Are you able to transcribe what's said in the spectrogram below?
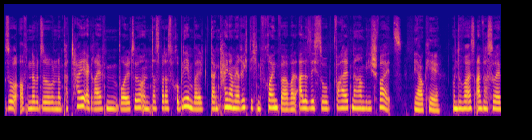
so auf eine, so eine Partei ergreifen wollte und das war das Problem, weil dann keiner mehr richtig ein Freund war, weil alle sich so verhalten haben wie die Schweiz. Ja, okay. Und du warst einfach so, ey,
